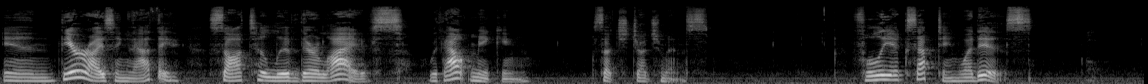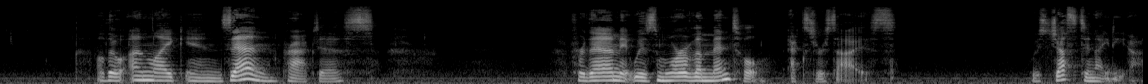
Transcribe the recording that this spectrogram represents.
in theorizing that, they sought to live their lives without making such judgments fully accepting what is. Although, unlike in Zen practice, for them it was more of a mental exercise. It was just an idea.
